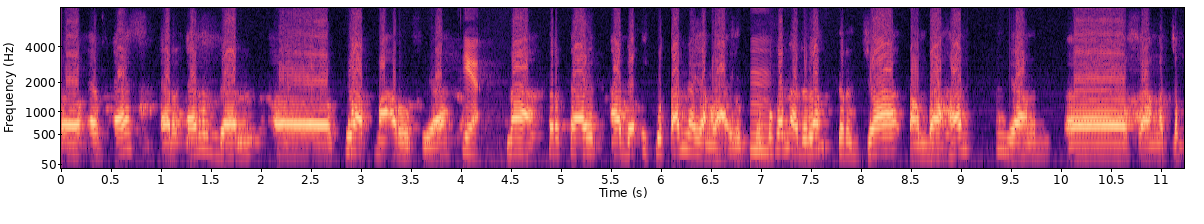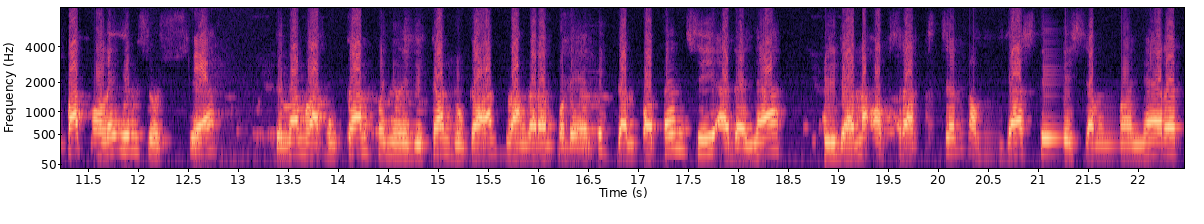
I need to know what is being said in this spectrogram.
uh, FS, RR dan uh, Kuat Ma'ruf ya. Yeah. Nah, terkait ada ikutannya yang lain, hmm. itu kan adalah kerja tambahan yang uh, sangat cepat oleh Irsus ya dengan melakukan penyelidikan dugaan pelanggaran kode etik dan potensi adanya pidana obstruction of justice yang menyeret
